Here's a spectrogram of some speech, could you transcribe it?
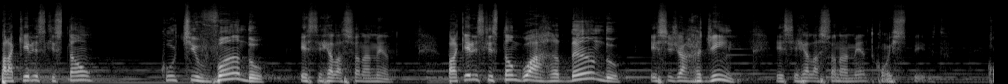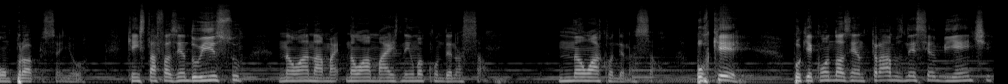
Para aqueles que estão cultivando esse relacionamento. Para aqueles que estão guardando esse jardim, esse relacionamento com o Espírito, com o próprio Senhor. Quem está fazendo isso, não há, não há mais nenhuma condenação. Não há condenação. Por quê? Porque quando nós entrarmos nesse ambiente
